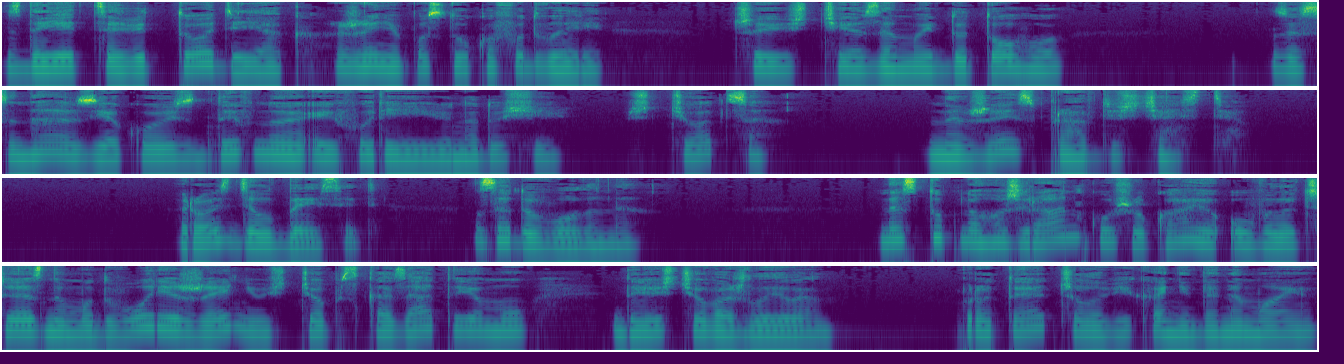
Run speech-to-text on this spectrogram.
Здається, відтоді, як Женя постукав у двері, чи ще за мить до того засинаю з якоюсь дивною ейфорією на душі. Що це? Невже і справді щастя? Розділ 10. Задоволена. Наступного ж ранку шукаю у величезному дворі Женю, щоб сказати йому дещо важливе. Проте чоловіка ніде немає.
